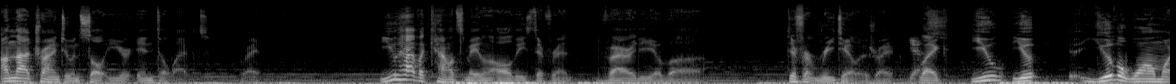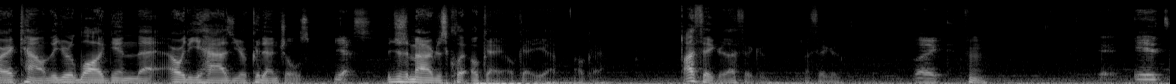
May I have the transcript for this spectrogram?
I'm not trying to insult your intellect, right? You have accounts made on all these different variety of uh different retailers, right? Yes. Like you you you have a Walmart account that you're logged in that already has your credentials. Yes. It's just a matter of just click. Okay, okay, yeah, okay. I figured. I figured. I figured. Like, Hmm. it, it.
